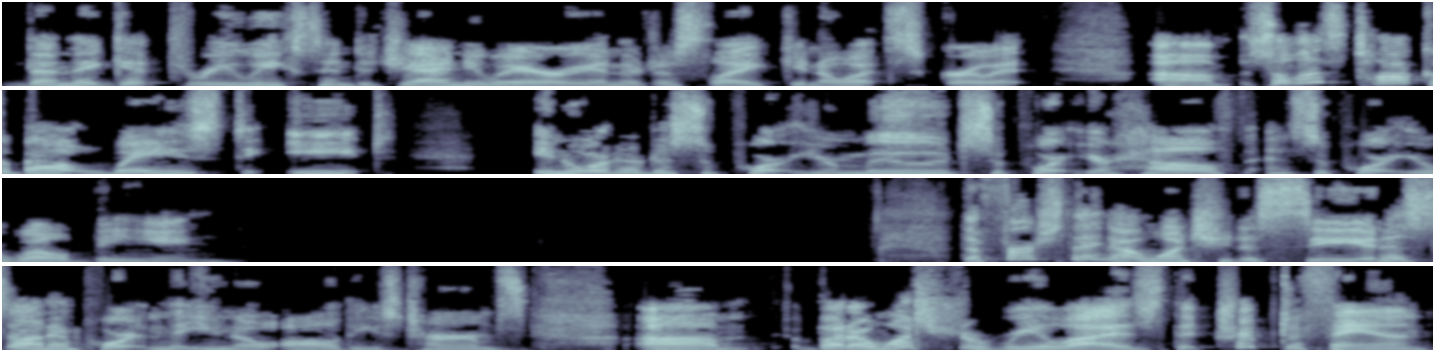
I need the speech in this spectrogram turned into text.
then they get three weeks into january and they're just like you know what? Screw it. Um, so let's talk about ways to eat in order to support your mood support your health and support your well-being. The first thing i want you to see and it's not important that you know all these terms um, but i want you to realize that tryptophan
